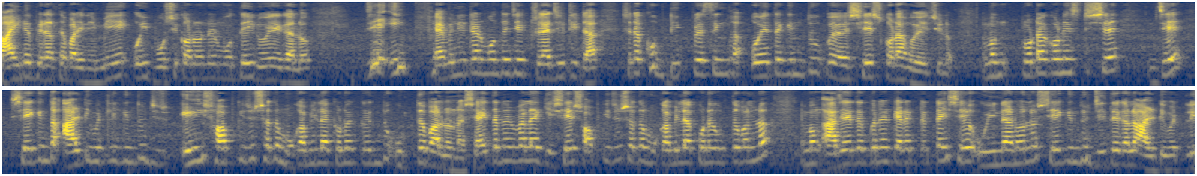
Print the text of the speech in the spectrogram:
বাইরে বেরাতে পারেনি। মেয়ে ওই বশীকরণের মধ্যেই রয়ে গেল। যে এই ফ্যামিলিটার মধ্যে যে ট্র্যাজেডিটা, সেটা খুব ডিপ্রেসিং ওয়েতে কিন্তু শেষ করা হয়েছিল। এবং প্রোটাগনিস্ট সে যে সে কিন্তু আলটিমেটলি কিন্তু এই সব কিছুর সাথে মোকাবিলা করে কিন্তু উঠতে পারল না। শয়তানের বেলায় কি সে সব কিছুর সাথে মোকাবিলা করে উঠতে পারল এবং অজয় দেবগনের ক্যারেক্টারটাই সে উইনার হলো, সে কিন্তু জিতে গেল আলটিমেটলি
